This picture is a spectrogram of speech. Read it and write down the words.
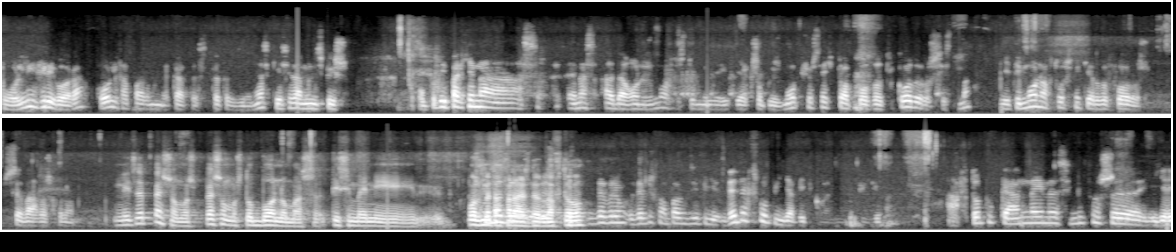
πολύ γρήγορα όλοι θα πάρουν κάρτες τέταρτης γενιάς και εσύ θα μείνεις πίσω. Οπότε υπάρχει ένας, ένας ανταγωνισμός για εξοπλισμό, ποιος έχει το αποδοτικότερο σύστημα, γιατί μόνο αυτός είναι κερδοφόρος σε βάθος χρόνου. Νίτσε, πες όμως, πες όμως τον πόνο μας, τι σημαίνει, πώς μεταφράζεται όλο αυτό. Δεν, δεν, δεν βρίσκω να πάρουν GPU. Δεν τα χρησιμοποιούν για bitcoin. Αυτό που κάνουν είναι συνήθως για,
